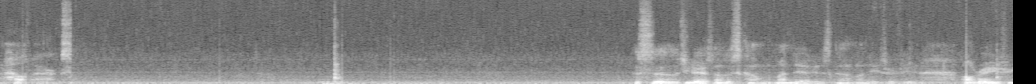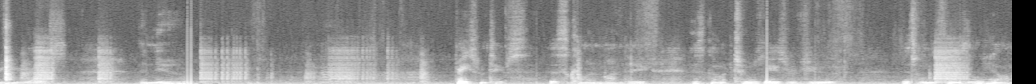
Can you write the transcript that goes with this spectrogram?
Halifax. Just to let you guys know, this come Monday. I this coming Monday's review all ready for you guys. The new basement tapes. This coming Monday. This coming Tuesday's review. This one is Leon.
